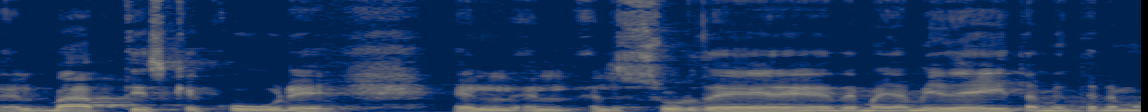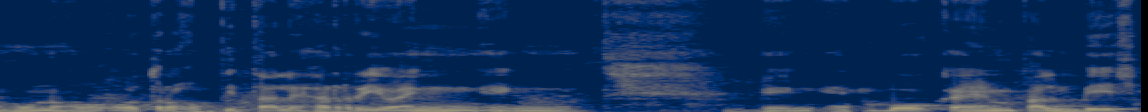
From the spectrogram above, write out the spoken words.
el, Baptist, que cubre el, el sur de, de Miami-Dade, y también tenemos unos otros hospitales arriba en, en, en, Boca, en Palm Beach,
